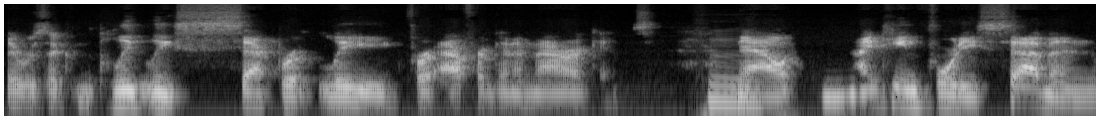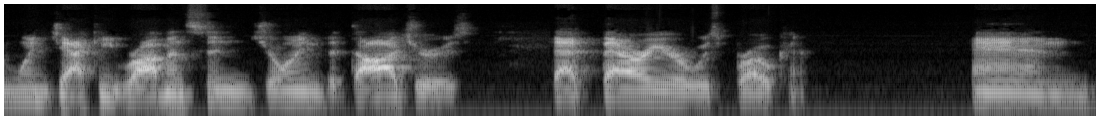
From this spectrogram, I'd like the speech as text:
There was a completely separate league for African Americans. Hmm. Now, in 1947, when Jackie Robinson joined the Dodgers, that barrier was broken. And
